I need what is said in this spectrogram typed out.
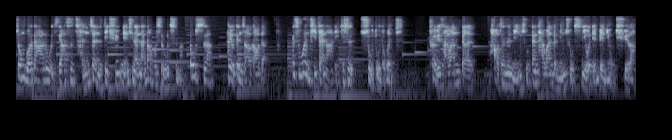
中国大陆只要是城镇的地区，年轻人难道不是如此吗？都是啊。还有更糟糕的，但是问题在哪里？就是速度的问题。特别台湾的号称是民主，但台湾的民主是有点被扭曲了。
